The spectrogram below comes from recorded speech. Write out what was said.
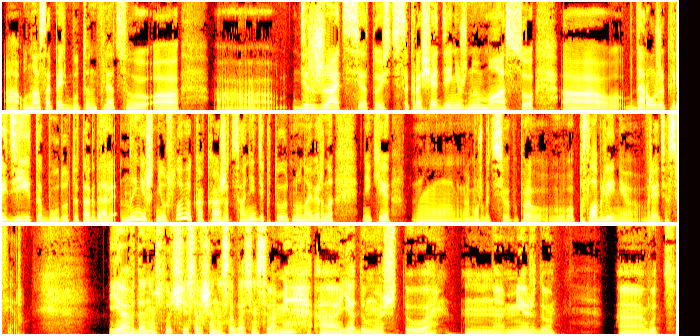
А у нас опять будут инфляцию а, а, держать, то есть сокращать денежную массу, дороже кредиты будут и так далее. Нынешние условия, как кажется, они диктуют, ну, наверное, некие, может быть, послабления в ряде сфер. Я в данном случае совершенно согласен с вами. Я думаю, что между, вот,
